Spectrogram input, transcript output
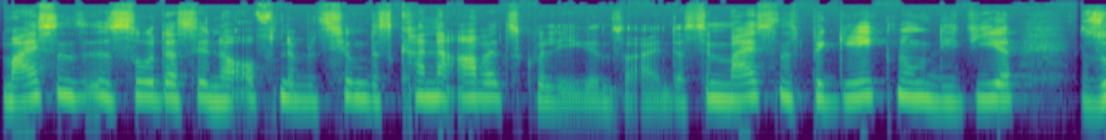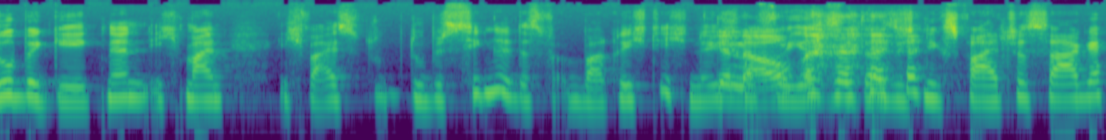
Meistens ist es so, dass in einer offenen Beziehung, das kann eine Arbeitskollegin sein. Das sind meistens Begegnungen, die dir so begegnen. Ich meine, ich weiß, du, du bist Single, das war richtig. Ne? Ich genau. hoffe jetzt, dass ich nichts Falsches sage.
